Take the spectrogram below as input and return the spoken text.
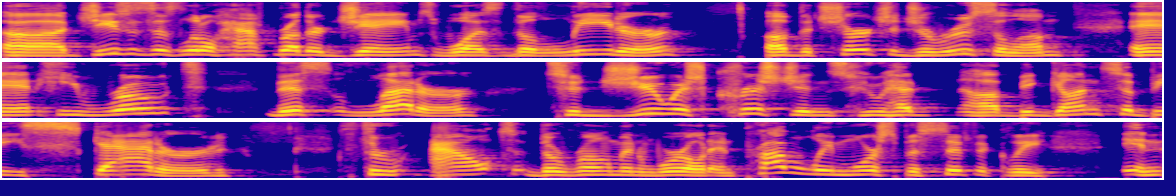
uh, Jesus's little half brother James was the leader of the church of Jerusalem, and he wrote this letter to Jewish Christians who had uh, begun to be scattered throughout the Roman world, and probably more specifically in,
